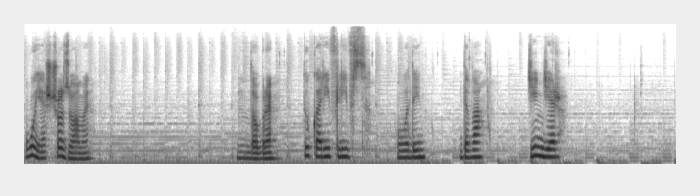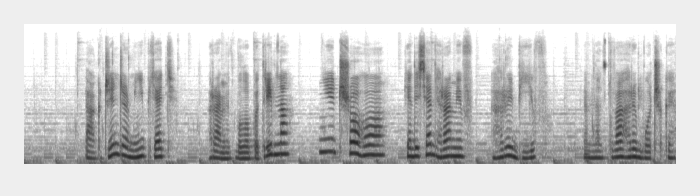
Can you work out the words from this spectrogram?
Ой, а що з вами? Ну, Добре. Тукарі флівс. Один, два. Джинджер. Так, джинджер мені 5 грамів було потрібно. Нічого. 50 грамів грибів. В нас два грибочки.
